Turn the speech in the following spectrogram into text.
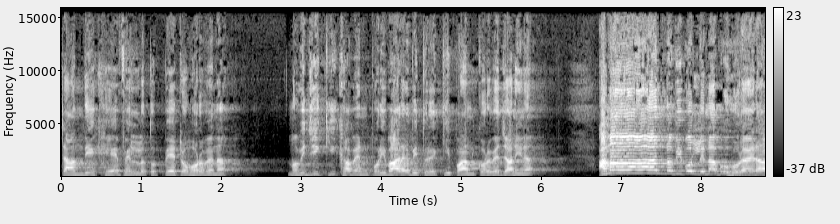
টান দিয়ে খেয়ে ফেলল তো পেটও ভরবে না। নবীজি কি খাবেন? পরিবারের ভিতরে কি পান করবে জানি না। আমার নবী বললেন, আবু হুরায়রা,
